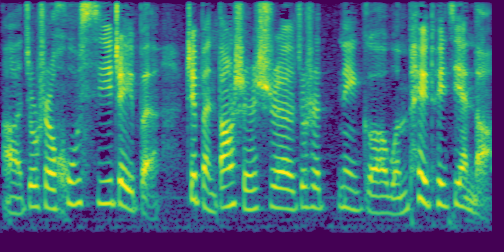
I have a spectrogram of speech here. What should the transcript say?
呃，就是《呼吸》这一本，这本当时是就是那个文佩推荐的，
